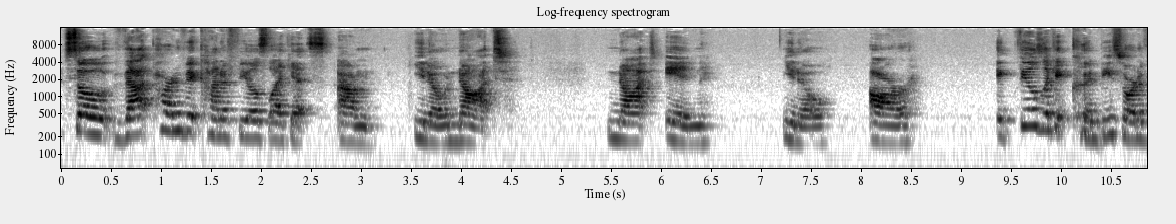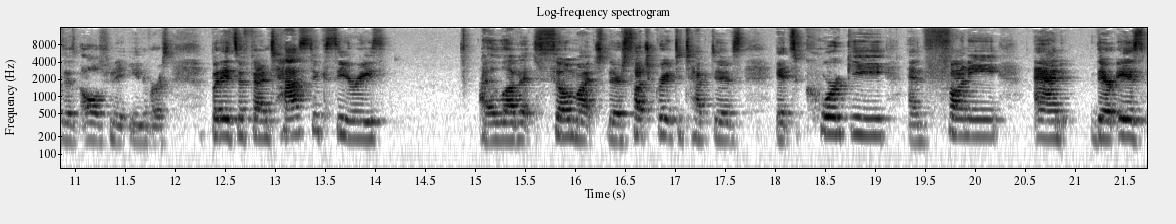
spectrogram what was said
so that part of it kind of feels like it's um you know not not in you know our it feels like it could be sort of this alternate universe but it's a fantastic series I love it so much. They're such great detectives. It's quirky and funny, and there is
